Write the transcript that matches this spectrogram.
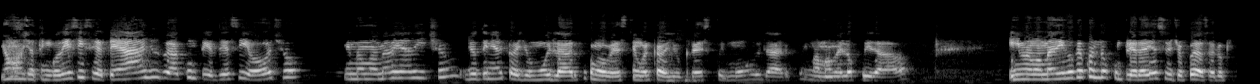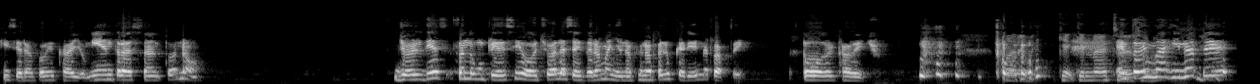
No, yo tengo 17 años, voy a cumplir 18. Mi mamá me había dicho, yo tenía el cabello muy largo, como ves, tengo el cabello crespo y muy largo. Mi mamá me lo cuidaba. Y mi mamá me dijo que cuando cumpliera 18 podía hacer lo que quisiera con mi cabello. Mientras tanto, no. Yo el 10, cuando cumplí 18, a las 6 de la mañana fui a una peluquería y me rapé todo el cabello. Entonces imagínate,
